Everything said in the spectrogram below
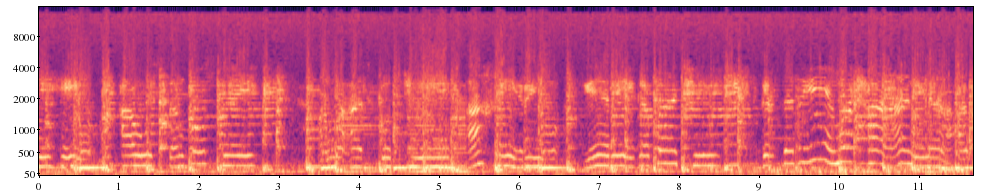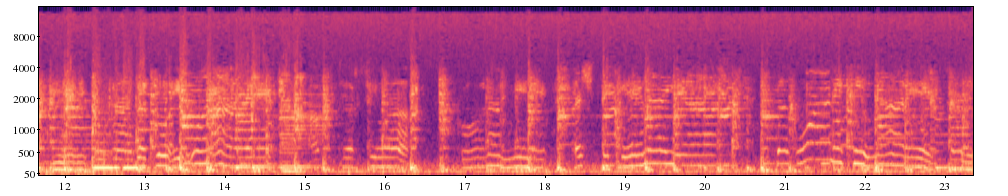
aygi tihiin macawsan goostay ama aad godkii akhiriyo geeriga baaji gardarii maxaanina cabdiyey kaaga go'i waaye abjarsi waa kulamine ceshta keenaya bagwaani kimaareysan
